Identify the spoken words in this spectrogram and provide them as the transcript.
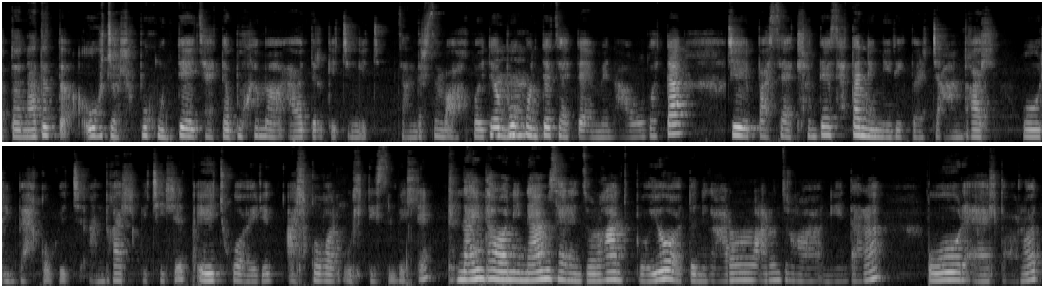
одоо надад өгж болох бүх үнэтэй цайтай бүх юм аваад ир гэж ингэж зандарсан байхгүй. Тэгээ бүх үнэтэй цайтай юм ин авангуудаа чи бас адилхан те сатаны нэрийг барьж амдгаал өөр юм байхгүй гэж андгаал гэж хэлээд ээж хүү хоёрыг алахгүйгээр үлдээсэн байлээ. 85 оны 8 сарын 6-нд буюу одоо нэг 10 16 хоногийн дараа өөр айлд ороод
